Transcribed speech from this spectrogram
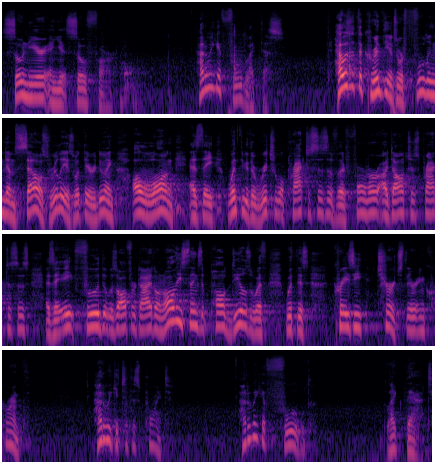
so near and yet so far. How do we get fooled like this? How is it the Corinthians were fooling themselves, really, is what they were doing all along as they went through the ritual practices of their former idolatrous practices, as they ate food that was offered to idol, and all these things that Paul deals with with this crazy church there in Corinth. How do we get to this point? How do we get fooled like that?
